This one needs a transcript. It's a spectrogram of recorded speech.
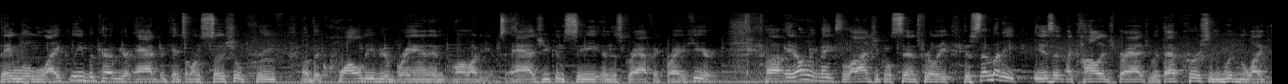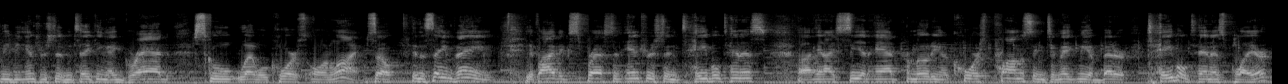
they will likely become your advocates on social proof of the quality of your brand and audience as you can see in this graphic right here. Uh, it only makes logical sense really. If somebody isn't a college graduate that person wouldn't likely be interested in taking a grad school level course online. So in the same vein if I've expressed an interest in table tennis uh, and I see an ad promoting a course promising to make me a better table tennis tennis player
